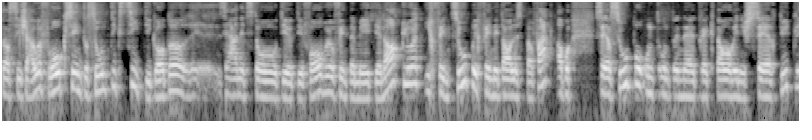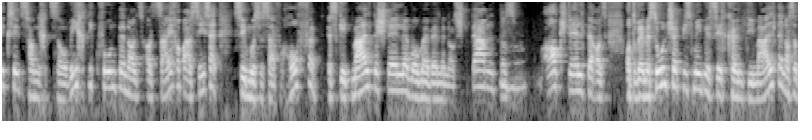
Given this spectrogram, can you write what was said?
Das ist auch eine Frage in der Sonntagszeitung, oder? Sie haben jetzt hier die, die Vorwürfe in den Medien angeschaut. Ich finde es super, ich finde nicht alles perfekt, aber sehr super und, und eine Direktorin ist sehr deutlich gewesen. Das habe ich jetzt noch wichtig gefunden als, als Zeichen, aber auch sie sagt, sie muss es einfach hoffen. Es gibt Meldestellen, wo man, wenn man als Student, das mhm Angestellten, als, oder wenn man sonst etwas mit sich könnte melden, also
